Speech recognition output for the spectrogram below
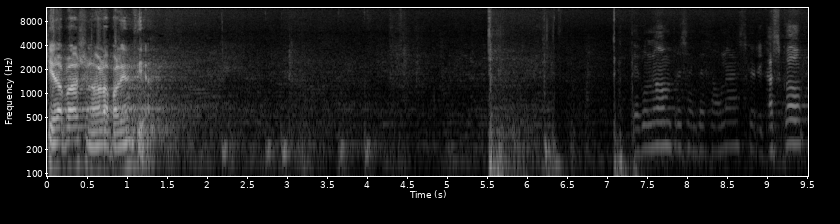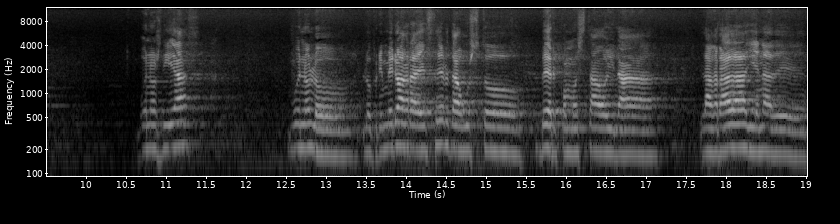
Quiere hablar la senadora Palencia. Buenos días. Bueno, lo, primero agradecer, da gusto ver cómo está hoy la, grada llena de,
